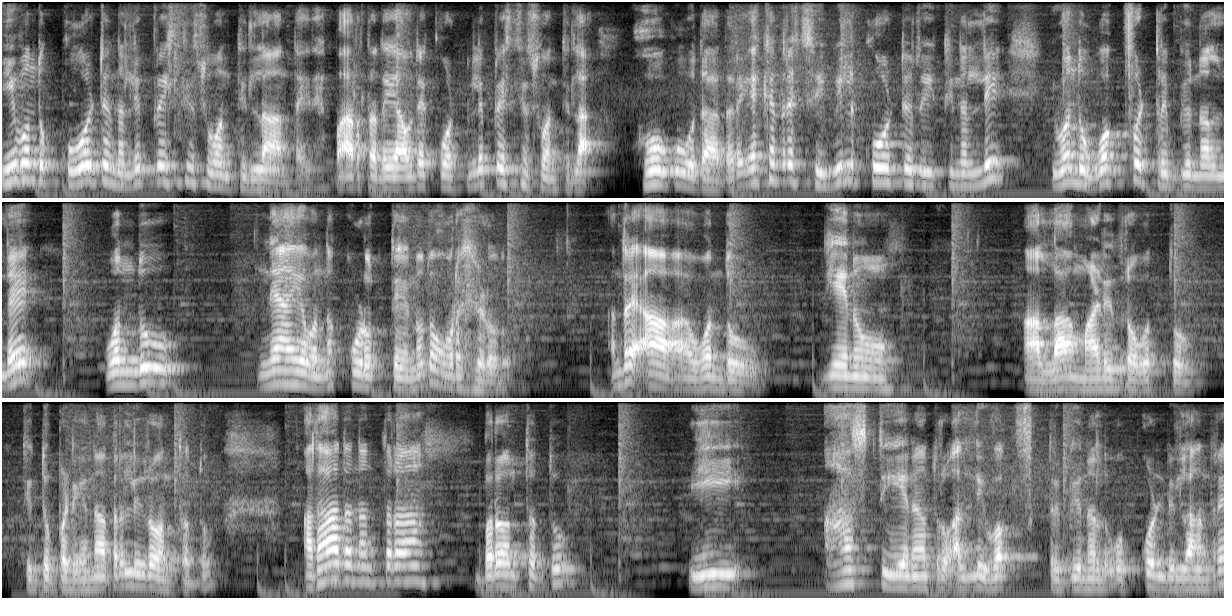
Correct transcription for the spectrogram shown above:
ಈ ಒಂದು ಕೋರ್ಟಿನಲ್ಲಿ ಪ್ರಶ್ನಿಸುವಂತಿಲ್ಲ ಅಂತ ಇದೆ. ಭಾರತದ ಯಾವುದೇ ಕೋರ್ಟ್ನಲ್ಲಿ ಪ್ರಶ್ನಿಸುವಂತಿಲ್ಲ. ಹೋಗುವುದಾದರೆ, ಯಾಕೆಂದರೆ ಸಿವಿಲ್ ಕೋರ್ಟ್ ರೀತಿಯಲ್ಲಿ ಈ ಒಂದು ವಕ್ಫ್ ಟ್ರಿಬ್ಯುನಲ್ಲೇ ಒಂದು ನ್ಯಾಯವನ್ನು ಕೊಡುತ್ತೆ ಅನ್ನೋದು ಅವರು ಹೇಳೋದು. ಅಂದರೆ ಆ ಒಂದು ಏನು, ಆ ಲಾ ಮಾಡಿದ್ರು ಅವತ್ತು ತಿದ್ದುಪಡಿಯನ್ನು ಅದರಲ್ಲಿರುವಂಥದ್ದು. ಅದಾದ ನಂತರ ಬರುವಂಥದ್ದು ಈ ಆಸ್ತಿ ಏನಾದರೂ ಅಲ್ಲಿ ವಕ್ಫ್ ಟ್ರಿಬ್ಯುನಲ್ ಒಪ್ಕೊಂಡಿಲ್ಲ ಅಂದರೆ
